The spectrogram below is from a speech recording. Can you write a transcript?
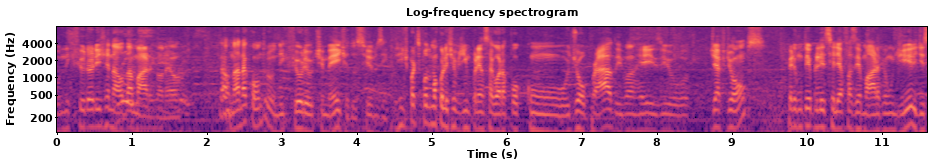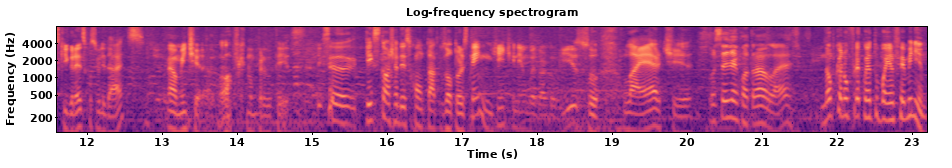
o Nick Fury original da Marvel, né? O- não, nada contra o Nick Fury Ultimate dos filmes. A gente participou de uma coletiva de imprensa agora há pouco com o Joe Prado, o Ivan Reis e o Jeff Jones. Perguntei pra ele se ele ia fazer Marvel um dia, ele disse que grandes possibilidades. Não, mentira, óbvio que eu não perguntei isso. O que vocês estão achando desse contato com os autores? Tem gente que nem o Eduardo Risso, o Laerte. Vocês já encontraram o Laerte? Não porque eu não frequento o banheiro feminino.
